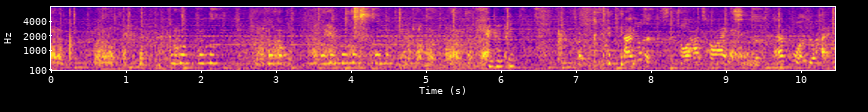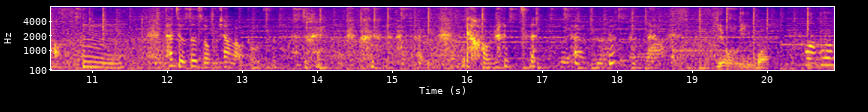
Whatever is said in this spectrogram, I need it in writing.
他就很执着，他超爱吃的，他不玩就还好。嗯，他只有这时候不像老头子，对，你 好认真。对他很认真在挖。用力挖，挖挖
